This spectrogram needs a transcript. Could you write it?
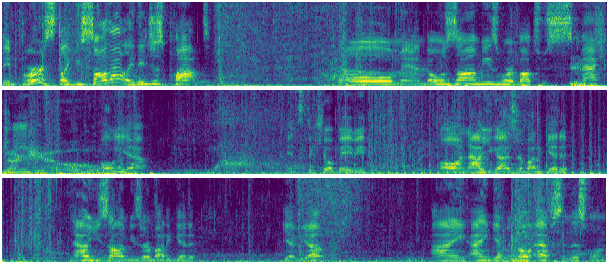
they burst. Like, you saw that? Like, they just popped. Oh, man. Those zombies were about to smack me. Oh, yeah. Insta-kill, baby. Oh, now you guys are about to get it. Now you zombies are about to get it. Yep, yep. I ain't, I ain't giving no F's in this one.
